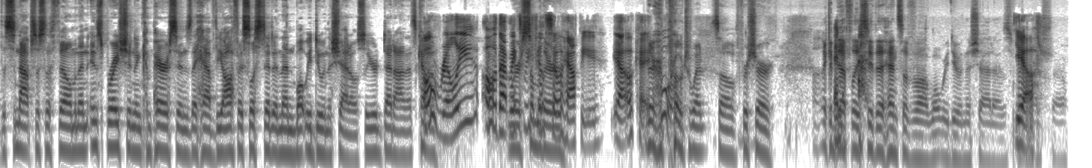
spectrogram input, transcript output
the synopsis of the film, and then inspiration and comparisons. They have The Office listed, and then What We Do in the Shadows. So you're dead on. That's kind Oh of oh really? Oh, that makes me some of feel so happy. Yeah. Okay. their cool. approach went. So for sure. I can And- definitely see the hints of uh, what we do in the shadows. for Yeah. this, so.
